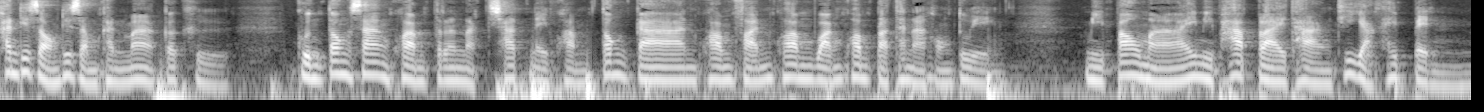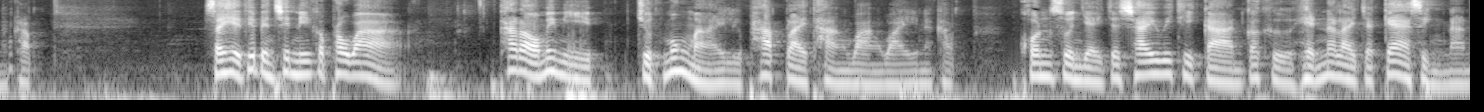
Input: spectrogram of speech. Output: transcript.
ขั้นที่ 2 ที่สำคัญมากก็คือ คุณต้องสร้างความตระหนักชัดในความต้องการ ความฝัน ความหวังความปรารถนาของตัวเอง มีเป้าหมาย มีภาพปลายทางที่อยากให้เป็นนะครับสาเหตุที่เป็นเช่นนี้ก็เพราะว่า ถ้าเราไม่มีจุดมุ่งหมายหรือภาพปลายทางวางไว้นะครับ คนส่วนใหญ่จะใช้วิธีการก็คือเห็นอะไรจะแก้สิ่งนั้น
